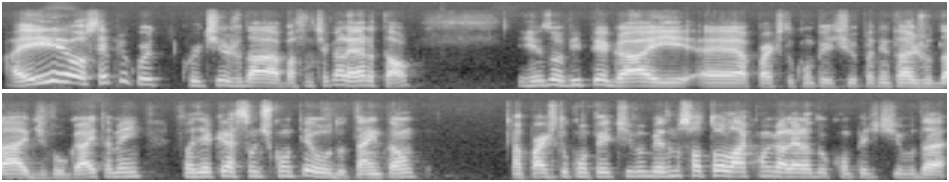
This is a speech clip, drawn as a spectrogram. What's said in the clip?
Aí eu sempre curti ajudar bastante a galera e tal e resolvi pegar aí é, a parte do competitivo para tentar ajudar, divulgar e também fazer a criação de conteúdo, tá? Então, a parte do competitivo mesmo, só tô lá com a galera do competitivo, da,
